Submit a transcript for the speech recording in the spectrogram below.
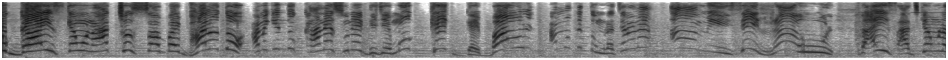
তো গাইস কেমন আছো সবাই? ভালো তো? আমি কিন্তু কানে শুনে ডিজে মুখে গাই। বাউল, আমাকে তোমরা জানো না? আমি সেই রাহুল। গাইস আজকে আমরা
